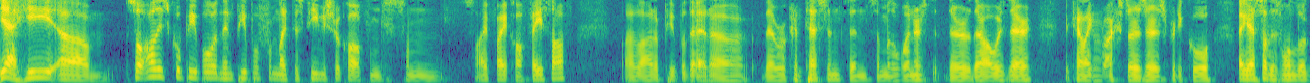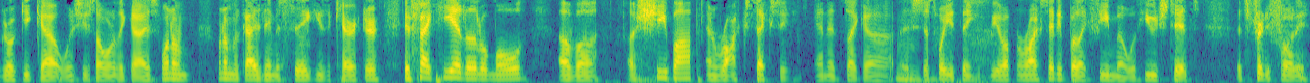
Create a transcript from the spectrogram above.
yeah, he um, so all these cool people, and then people from like this TV show called from some sci-fi called Face Off. A lot of people that uh that were contestants and some of the winners. They're they're always there. They're kind of like rock stars. There, it's pretty cool. Like I saw this one little girl geek out when she saw one of the guys. One of one of the guys' name is Sig. He's a character. In fact, he had a little mold of a a she-bop and rock sexy, and it's like a it's just what you think bebop and rock steady, but like female with huge tits. It's pretty funny.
